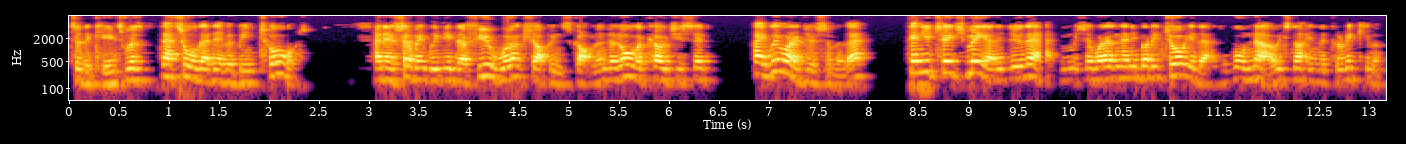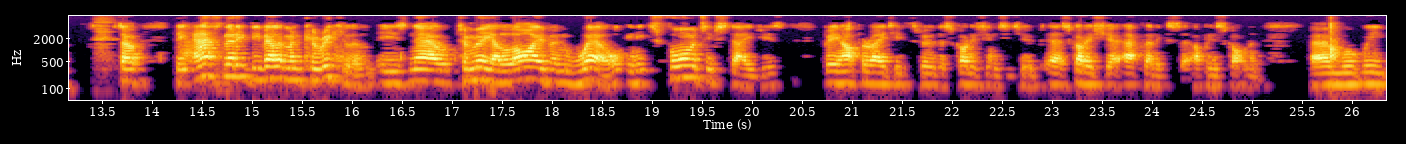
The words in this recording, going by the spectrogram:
to the kids was that's all they'd ever been taught. And then so we, we did a few workshops in Scotland and all the coaches said, Hey, we want to do some of that. Can you teach me how to do that? And we said, well, hasn't anybody taught you that? Said, well, no, it's not in the curriculum. So the athletic development curriculum is now, to me, alive and well in its formative stages, being operated through the Scottish Institute, uh, Scottish uh, Athletics up in Scotland. Um, we,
